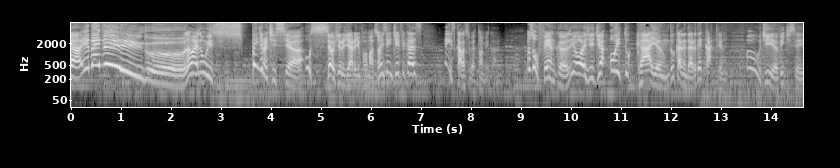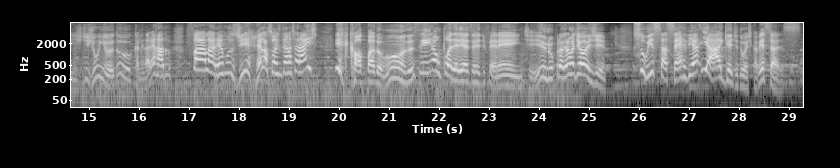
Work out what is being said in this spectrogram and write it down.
galerinha, e bem-vindos a mais um Spin de Notícia, o seu giro diário de informações científicas em escala subatômica. Eu sou o Fencas e hoje, dia 8 Gaian do calendário Decatrian, ou dia 26 de junho do calendário errado, falaremos de relações internacionais e Copa do Mundo. Sim, não poderia ser diferente. E no programa de hoje, Suíça, Sérvia e a Águia de Duas Cabeças.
